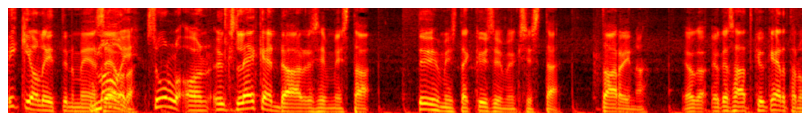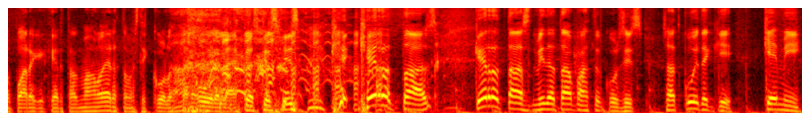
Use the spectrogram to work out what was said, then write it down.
Viki on liittynyt meidän Moi. seura. Sul on yksi legendaarisimmista tyhmistä kysymyksistä tarina. Joka, joka sä oot kyllä kertonut parikin kertaa, mutta mä haluan ehdottomasti kuulla tämän uudelleen, koska siis ke- kerro taas, kerro taas, mitä tapahtui, kun siis sä oot kuitenkin Kemi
